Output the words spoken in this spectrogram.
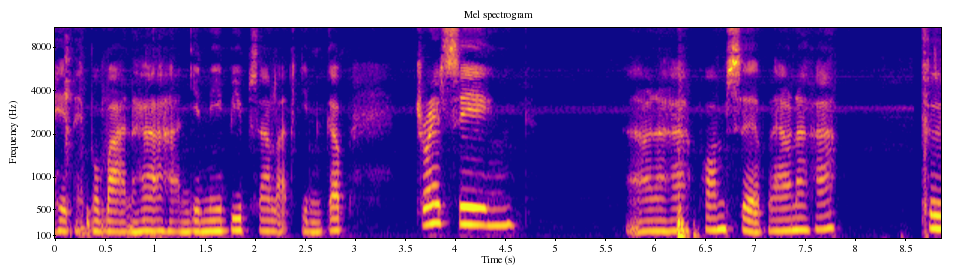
เฮ็ดให้พ่อบ้านนะคะอาหารเย็นนี้บีฟสลัดกินกับ dressing เอานะคะ พร้อมเสิร์ฟแล้วนะคะ คือ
